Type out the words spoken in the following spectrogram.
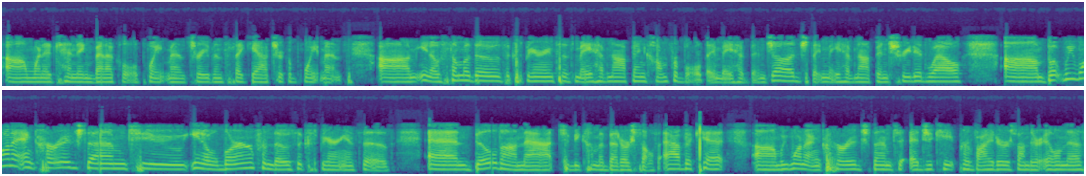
um, when attending medical appointments or even psychiatric appointments. Um, you know, some of those experiences may have not been comfortable. They may have been judged. They may have not been treated well. Um, but we want to encourage them to, you know, learn from those experiences and build on that to become a better self-advocate. Um, we want to encourage them to educate providers on their illness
